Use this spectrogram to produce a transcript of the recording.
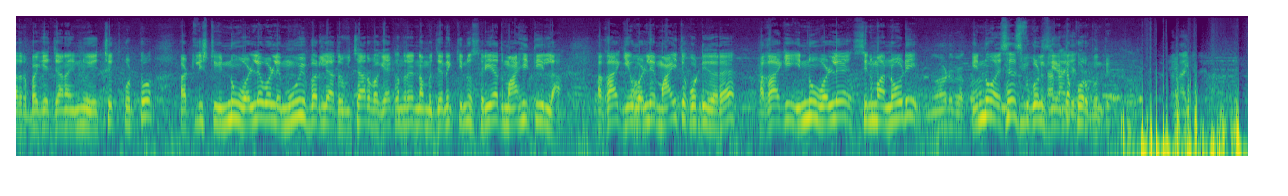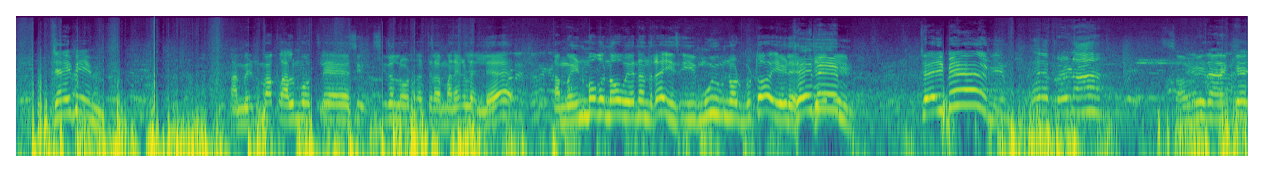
ಅದ್ರ ಬಗ್ಗೆ ಜನ ಇನ್ನೂ ಎಚ್ಚೆತ್ತುಕೊಟ್ಟು ಅಟ್ಲೀಸ್ಟ್ ಇನ್ನೂ ಒಳ್ಳೆ ಒಳ್ಳೆ ಮೂವಿ ಬರಲಿ ಅದ್ರ ವಿಚಾರವಾಗಿ ಯಾಕಂದರೆ ನಮ್ಮ ಜನಕ್ಕೆ ಇನ್ನೂ ಸರಿಯಾದ ಮಾಹಿತಿ ಇಲ್ಲ. ಹಾಗಾಗಿ ಒಳ್ಳೆ ಮಾಹಿತಿ ಕೊಟ್ಟಿದ್ದಾರೆ. ಹಾಗಾಗಿ ಇನ್ನೂ ಒಳ್ಳೆ ಸಿನಿಮಾ ನೋಡಿ ಇನ್ನೂ ಯಶಸ್ವಿಗೊಳಿಸಿ ಅಂತ ಕೋರ್ಕೊಂತೀವಿ. ಜೈ ಭೀಮ್. ನಮ್ಮ ಹೆಣ್ಮಕ್ಳು ಆಲ್ಮೋಸ್ಟ್ಲಿ ಸೀರಿಯಲ್ ನೋಡ್ತಾ ಇರ್ತೀರ ಮನೆಗಳಲ್ಲಿ. ನಮ್ಮ ಹೆಣ್ಮಗು ನೋವು ಏನಂದ್ರೆ ಈ- ಈ ಮೂವಿ ನೋಡ್ಬಿಟ್ಟು ಹೇಳಿ. ಜೈ ಭೀಮ್! ಜೈ ಭೀಮ್! ಸಂವಿಧಾನಕ್ಕೆ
